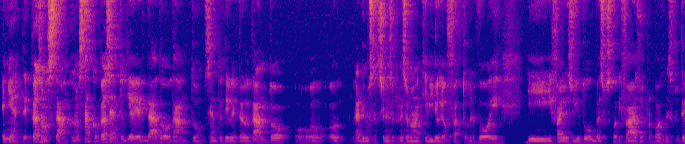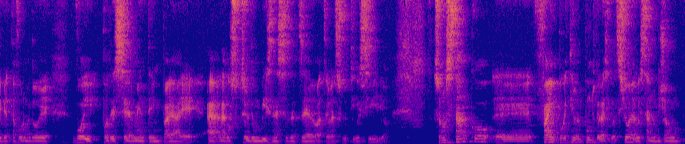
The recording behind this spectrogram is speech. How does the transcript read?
e, niente, però sono stanco, sono stanco, però sento di aver dato tanto, sento di aver dato tanto, o, o, a dimostrazione ne sono anche i video che ho fatto per voi, i file su YouTube, su Spotify, su Apple Podcast, su tutte le piattaforme dove voi poteste realmente imparare la costruzione di un business da zero attraverso tutti questi video. Sono stanco, eh, fai un pochettino il punto della situazione, quest'anno diciamo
